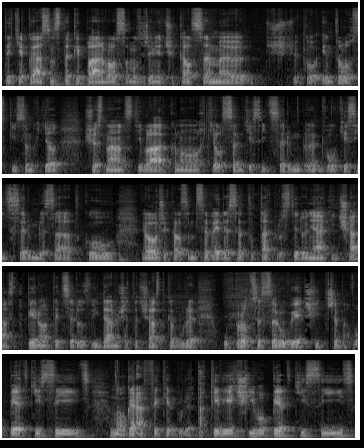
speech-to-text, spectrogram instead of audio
teď jako já jsem si taky plánoval, samozřejmě čekal jsem eh, jako intelovský jsem chtěl 16 vlákno, chtěl jsem 2070, jo, říkal jsem se, vejde se to tak prostě do nějaký částky, no a teď se dozvídám, že ta částka bude u procesoru větší třeba o 5000, no. u grafiky bude taky větší o 5000,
